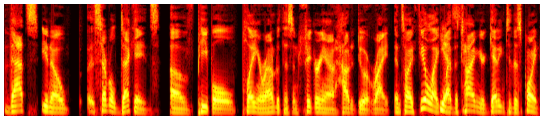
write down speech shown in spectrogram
that's, you know, several decades of people playing around with this and figuring out how to do it right. And so I feel like by the time you're getting to this point,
